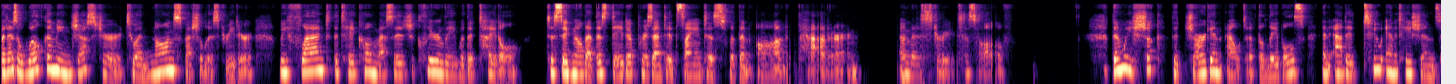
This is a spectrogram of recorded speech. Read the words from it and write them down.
But as a welcoming gesture to a non-specialist reader, we flagged the take-home message clearly with a title to signal that this data presented scientists with an odd pattern, a mystery to solve. Then we shook the jargon out of the labels and added two annotations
